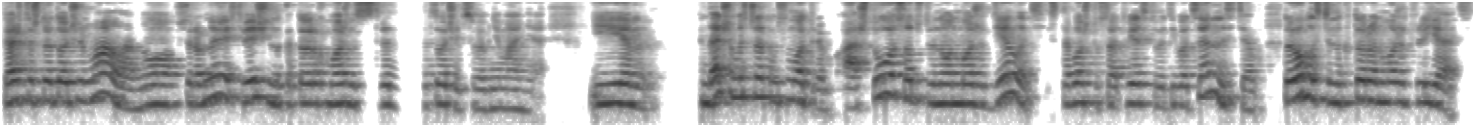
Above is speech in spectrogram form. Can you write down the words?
Кажется, что это очень мало, но все равно есть вещи, на которых можно сосредоточить свое внимание. И Дальше мы с человеком смотрим, а что, собственно, он может делать из того, что соответствует его ценностям, той области, на которую он может влиять.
